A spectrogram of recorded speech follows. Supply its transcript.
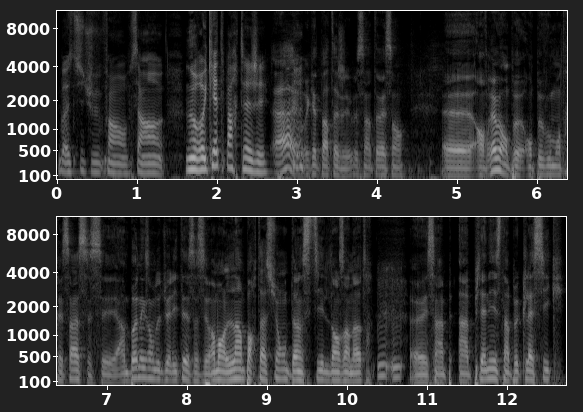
Bah, si tu. Enfin, un- une requête partagée. Ah, une requête partagée, c'est intéressant. Euh, en vrai, on peut, on peut vous montrer ça. c'est- un bon exemple de dualité. Ça, c'est vraiment l'importation d'un style dans un autre. Mm, mm. Euh, c'est un, un pianiste un peu classique,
